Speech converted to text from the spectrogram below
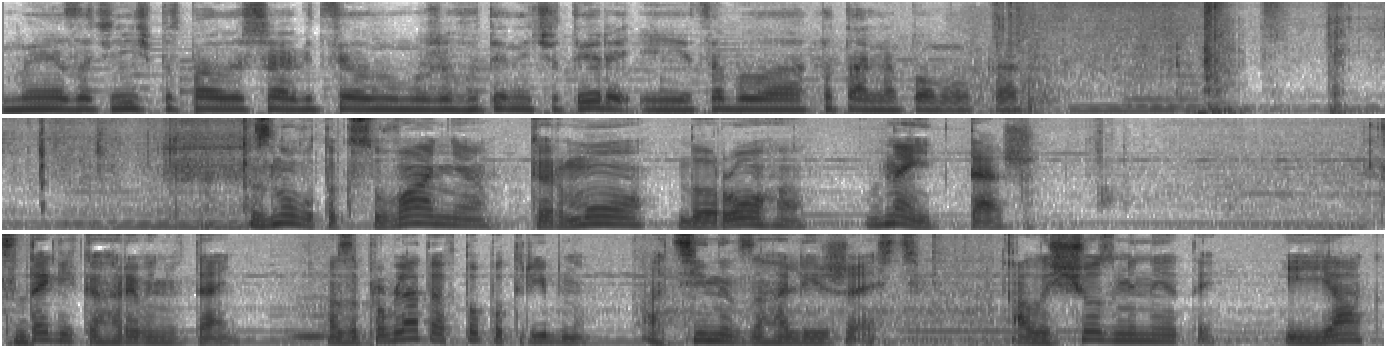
ми за цю ніч поспали лише від сили, ну, може, години 4, і це була фатальна помилка. Знову таксування, кермо, дорога. В неї теж. З декілька гривень в день. А заправляти авто потрібно, а ціни взагалі жесть. Але що змінити? І як?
